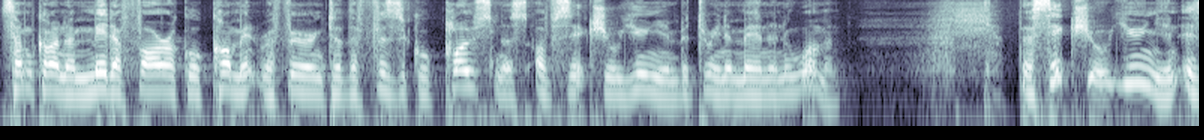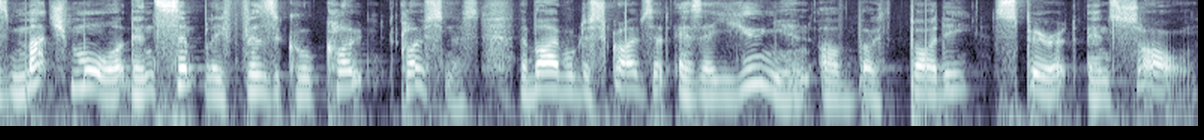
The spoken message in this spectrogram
some kind of metaphorical comment referring to the physical closeness of sexual union between a man and a woman. The sexual union is much more than simply physical clo- closeness. The Bible describes it as a union of both body, spirit, and soul.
